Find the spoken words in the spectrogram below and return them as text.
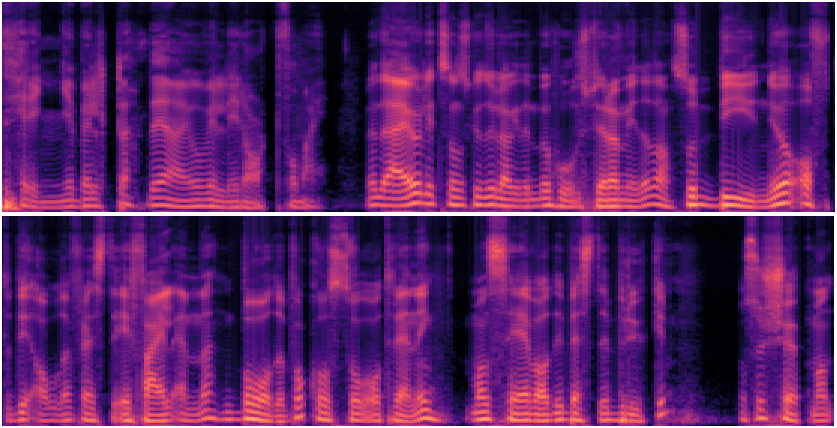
trenger belte. Det er jo veldig rart for meg. Men det er jo litt sånn, skulle du lagd en behovspyramide, da, så begynner jo ofte de aller fleste i feil ende. Både på kosthold og trening. Man ser hva de beste bruker, og så kjøper man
